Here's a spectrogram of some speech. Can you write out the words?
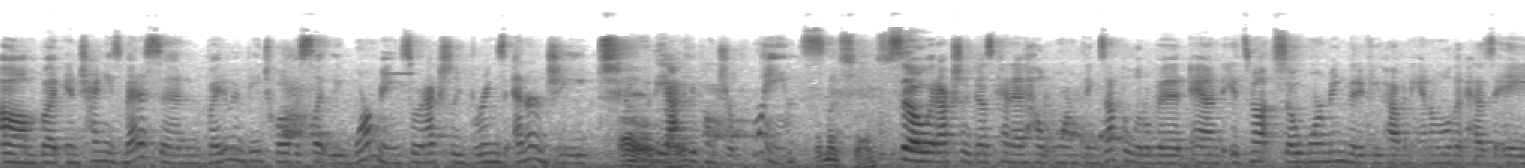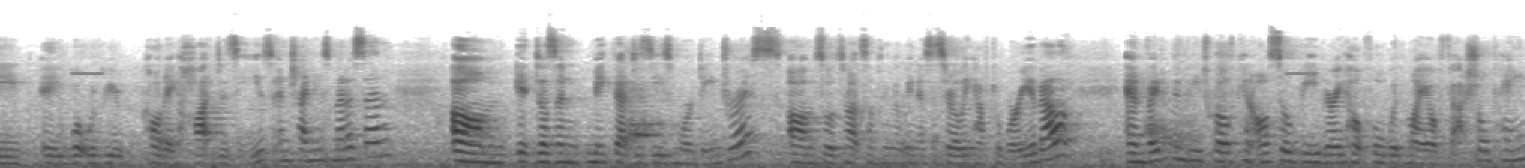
Um, but in Chinese medicine, vitamin B12 is slightly warming, so it actually brings energy to Oh, the acupuncture points. That makes sense. So it actually does kind of help warm things up a little bit, and it's not so warming that if you have an animal that has a, a what would be called a hot disease in Chinese medicine, um, it doesn't make that disease more dangerous. Um, so it's not something that we necessarily have to worry about. And vitamin B12 can also be very helpful with myofascial pain.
